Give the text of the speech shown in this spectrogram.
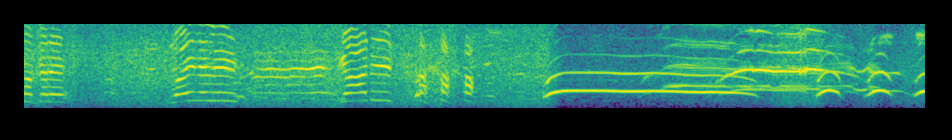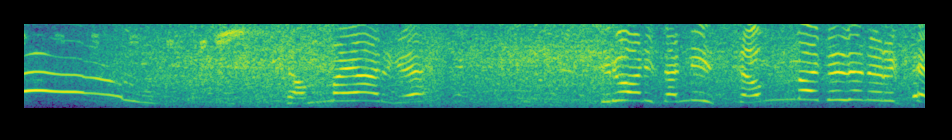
மக்களே ஃபைனலி காட் இட் செம்மையா இருக்கு சிறுவாணி தண்ணி செம்ம ஜில்லுன்னு இருக்கு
